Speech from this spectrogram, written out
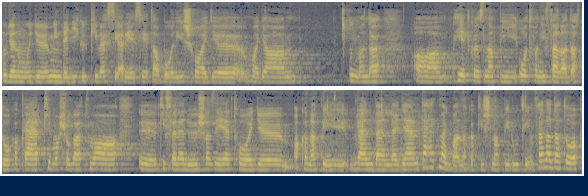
ugyanúgy mindegyikük kiveszi a részét abból is, hogy, hogy a, úgymond a, a hétköznapi otthoni feladatok, akár kimosogat ma, kifelelős azért, hogy a kanapé rendben legyen, tehát megvannak a kis napi rutin feladatok,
